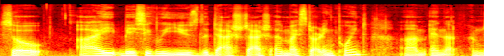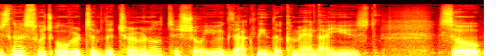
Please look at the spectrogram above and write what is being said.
So I basically use the dash dash as my starting point, um, and I'm just going to switch over to the terminal to show you exactly the command I used. So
